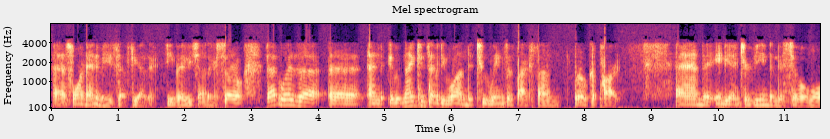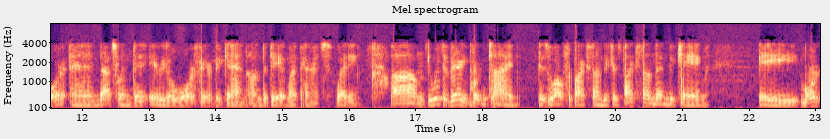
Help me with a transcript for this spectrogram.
uh, sworn enemies of the other, of each other. So that was, uh, uh, and it was 1971. The two wings of Pakistan broke apart and uh, India intervened in the civil war, and that's when the aerial warfare began on the day of my parents' wedding. Um, it was a very important time as well for Pakistan because Pakistan then became a more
